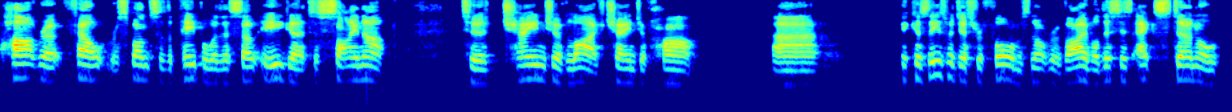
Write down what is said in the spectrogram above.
heartfelt response of the people where they're so eager to sign up to change of life, change of heart. Uh, because these were just reforms, not revival. This is external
